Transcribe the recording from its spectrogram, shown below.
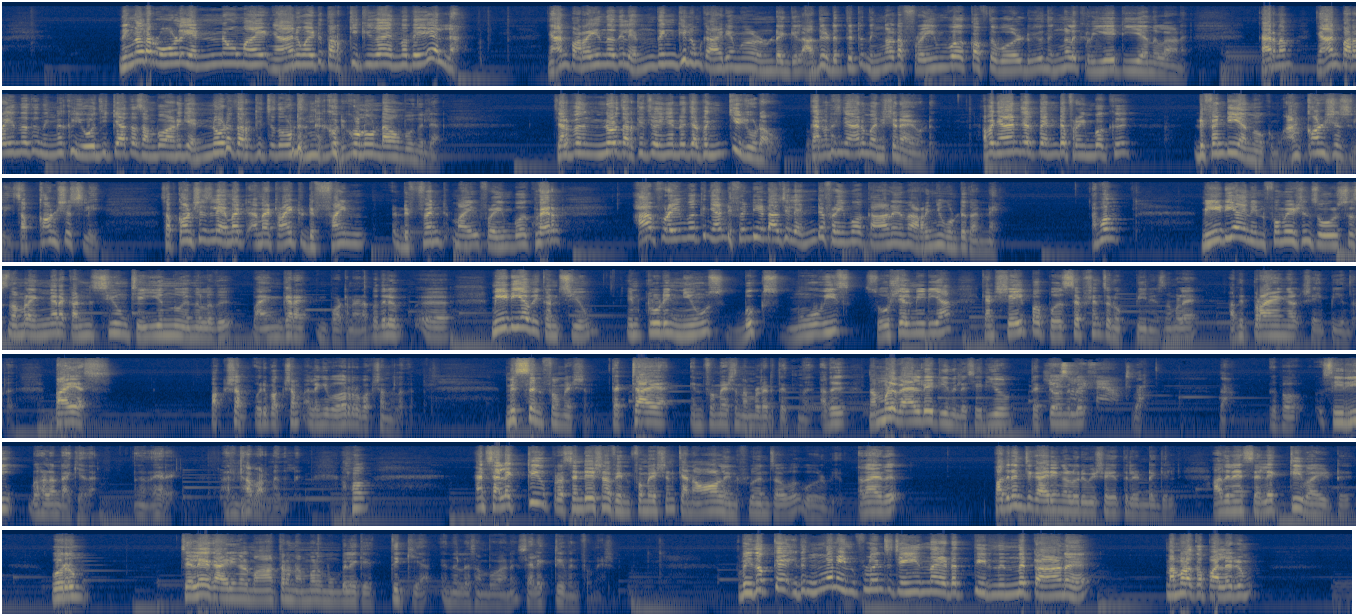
നിങ്ങളുടെ റോൾ എന്നുമായി ഞാനുമായിട്ട് തർക്കിക്കുക എന്നതേ അല്ല. ഞാൻ പറയുന്നതിൽ എന്തെങ്കിലും കാര്യങ്ങളുണ്ടെങ്കിൽ അതെടുത്തിട്ട് നിങ്ങളുടെ framework of the world view നിങ്ങൾ ക്രിയേറ്റ് ചെയ്യുക എന്നുള്ളതാണ്. കാരണം ഞാൻ പറയുന്നത് നിങ്ങൾക്ക് യോജിക്കാത്ത സംഭവമാണെങ്കിൽ എന്നോട് തർക്കിച്ചതുകൊണ്ട് നിങ്ങൾക്ക് ഒരു ഗുണം ഉണ്ടാവാൻ പോകുന്നില്ല. ചിലപ്പോൾ എന്നോട് തർക്കിച്ചു കഴിഞ്ഞിട്ടുണ്ടെങ്കിൽ ചിലപ്പോൾ എനിക്ക് ചൂടാവും. കാരണം എന്താ ഞാനും മനുഷ്യനായതുകൊണ്ട് അപ്പോൾ ഞാൻ ചിലപ്പോൾ എന്റെ ഫ്രെയിം വർക്ക് ഡിഫെൻഡ് ചെയ്യാൻ നോക്കും unconsciously subconsciously subconsciously I my I my try to define defend my framework where ആ ഫ്രെയിം വർക്ക് ഞാൻ ഡിഫെൻഡ് ചെയ്യേണ്ട ആവശ്യമില്ല എന്റെ ഫ്രെയിം ആണ് എന്ന് അറിഞ്ഞുകൊണ്ട് തന്നെ. അപ്പം മീഡിയ ആൻഡ് ഇൻഫർമേഷൻ സോഴ്സസ് നമ്മൾ എങ്ങനെ കൺസ്യൂം ചെയ്യുന്നു എന്നുള്ളത് ഭയങ്കര ഇമ്പോർട്ടന്റ് ആണ്. അപ്പോൾ ഇതിൽ media we consume including news books movies social media can shape perceptions and opinions നമ്മളെ അഭിപ്രായങ്ങൾ ഷേപ്പ് ചെയ്യുന്നുണ്ട് ബയസ് പക്ഷം ഒരു പക്ഷം അല്ലെങ്കിൽ വേറൊരു പക്ഷം എന്നുള്ളത്. മിസ്ഇൻഫർമേഷൻ തെറ്റായ ഇൻഫർമേഷൻ നമ്മുടെ അടുത്ത് എത്തുന്നത്. അത് നമ്മൾ വാലിഡേറ്റ് ചെയ്യുന്നില്ല? ശരിയോ തെറ്റോ എന്നുള്ളത് വാ ദാ, ഇതിപ്പോൾ സിരി ബഹളം ഉണ്ടാക്കിയതാണ് നേരെ എന്താ പറഞ്ഞതിൽ അപ്പോൾ and selective presentation of information can all influence our world view അതായത് പതിനഞ്ച് കാര്യങ്ങൾ ഒരു വിഷയത്തിലുണ്ടെങ്കിൽ അതിനെ സെലക്റ്റീവായിട്ട് വെറും ചില കാര്യങ്ങൾ മാത്രം നമ്മൾ മുമ്പിലേക്ക് എത്തിക്കുക എന്നുള്ള സംഭവമാണ് സെലക്റ്റീവ് ഇൻഫർമേഷൻ അപ്പോൾ ഇതൊക്കെ ഇതിങ്ങനെ ഇൻഫ്ലുവൻസ് ചെയ്യുന്ന ഇടത്തിൽ നിന്നിട്ടാണ് നമ്മളൊക്കെ പലരും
